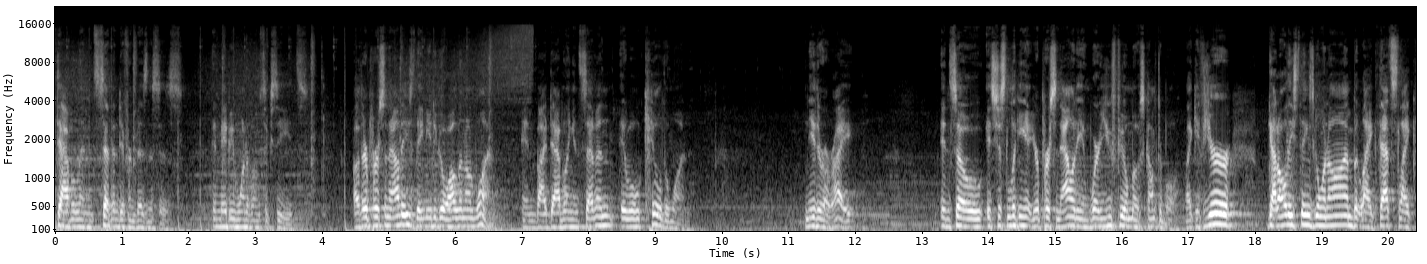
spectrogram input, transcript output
dabble in seven different businesses, and maybe one of them succeeds. Other personalities, they need to go all in on one. And by dabbling in seven, it will kill the one. Neither are right. And so it's just looking at your personality and where you feel most comfortable. Like if you're got all these things going on, but like that's like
